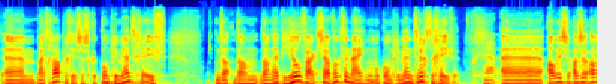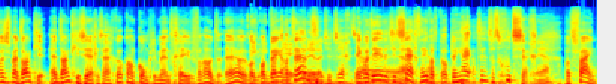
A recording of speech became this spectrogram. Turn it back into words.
Um, maar het grappige is, als ik een compliment geef, dan, dan, dan heb je heel vaak zelf ook de neiging om een compliment terug te geven. Ja. Uh, al, is, als, al is maar dankje. Hè, dankje zeggen is eigenlijk ook al een compliment geven. Van, oh, dat, hè, wat, wat ben je attent? Ik waardeer dat je het zegt. ik waardeer dat je het zegt. Hey, wat, wat ben jij attent? Wat goed zeg. Wat fijn.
